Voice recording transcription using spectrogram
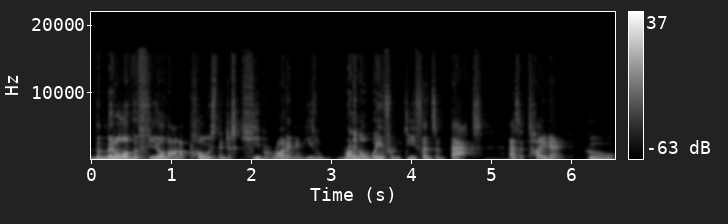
the middle of the field on a post and just keep running. And he's running away from defensive backs as a tight end who,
